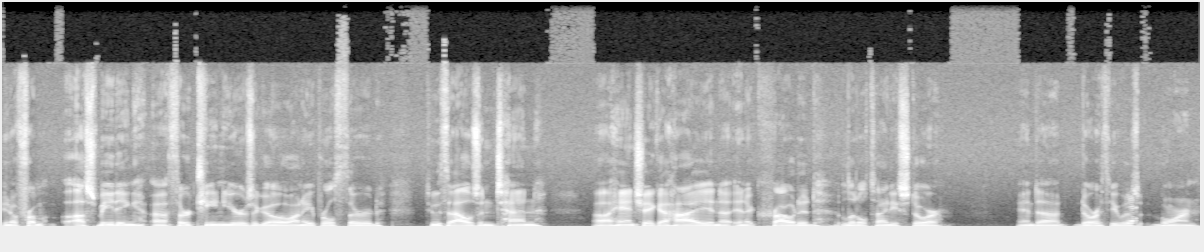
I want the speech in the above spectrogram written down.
you know, from us meeting uh, 13 years ago on April 3rd, 2010 uh, handshake a high in a, in a crowded little tiny store. And uh, Dorothy was born.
